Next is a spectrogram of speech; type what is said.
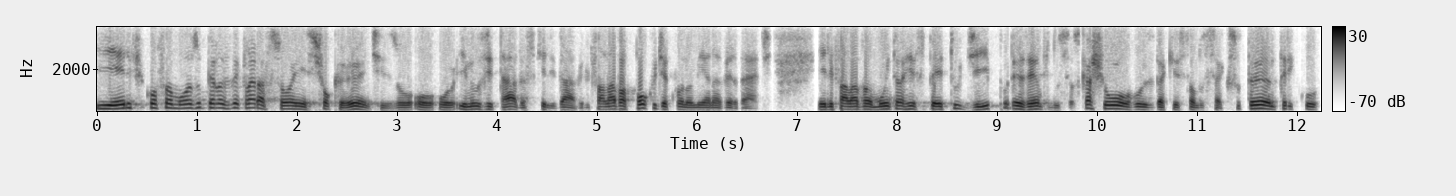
E ele ficou famoso pelas declarações chocantes ou, ou, ou, inusitadas que ele dava. Ele falava pouco de economia, na verdade. Ele falava muito a respeito de, por exemplo, dos seus cachorros, da questão do sexo tântrico.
